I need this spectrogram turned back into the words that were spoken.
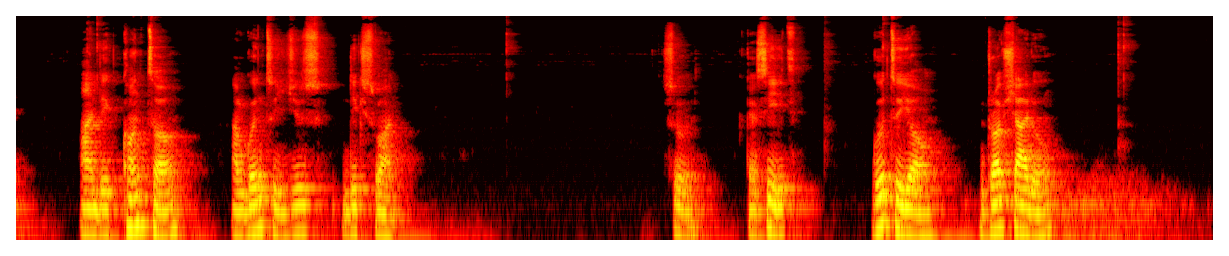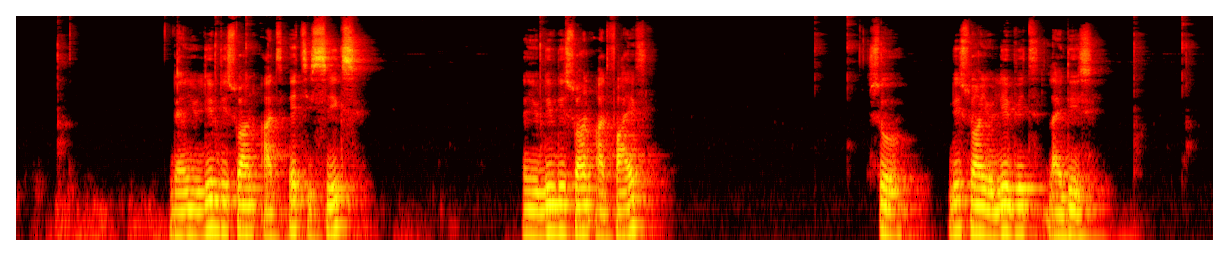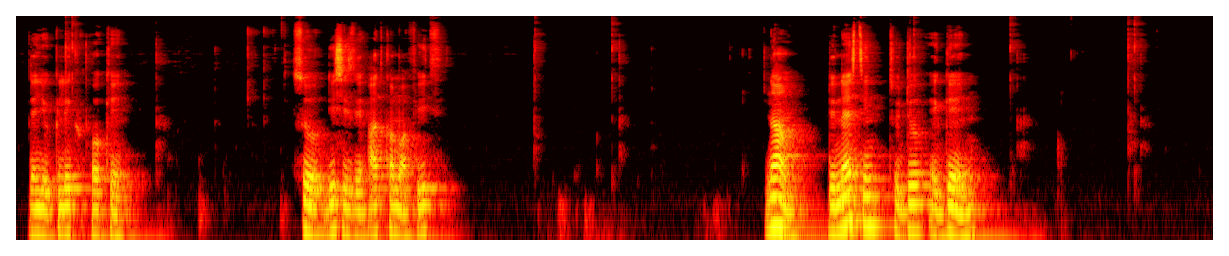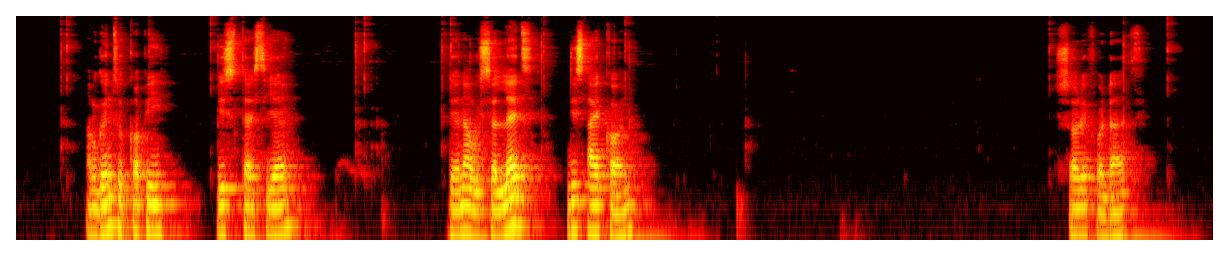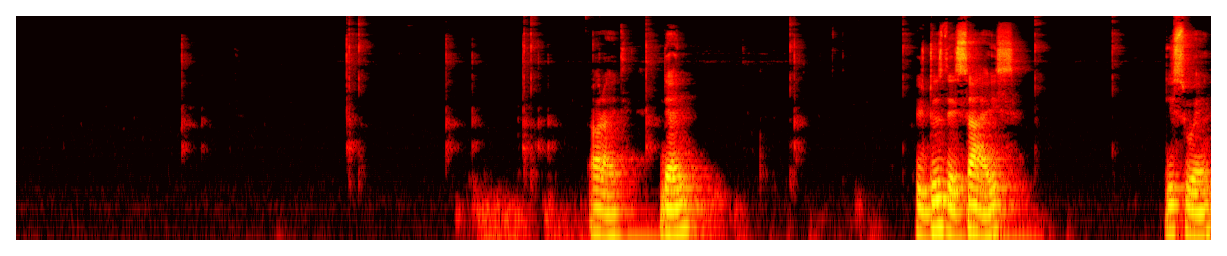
and the contour I'm going to use this one. So you can see it. Go to your drop shadow then you leave this one at 86 then you leave this one at 5 so this one you leave it like this. Then you click ok. So this is the outcome of it. Now the next thing to do again I'm going to copy this text here. Then I will select this icon. Sorry for that. All right. Then reduce the size this way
